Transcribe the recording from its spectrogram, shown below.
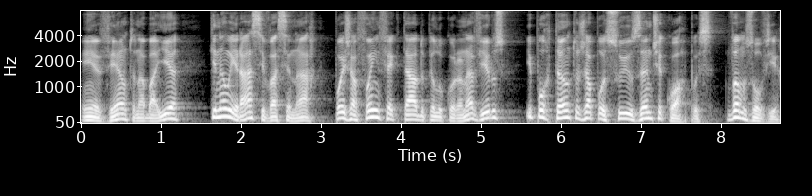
em evento na Bahia, que não irá se vacinar, pois já foi infectado pelo coronavírus e, portanto, já possui os anticorpos. Vamos ouvir.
